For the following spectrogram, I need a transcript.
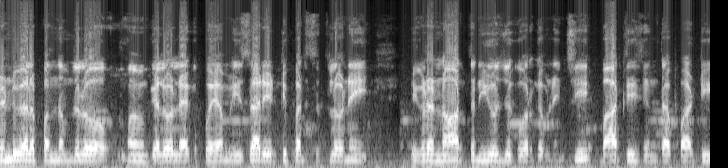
రెండు వేల పంతొమ్మిదిలో మేము గెలవలేకపోయాం. ఈసారి ఎట్టి పరిస్థితుల్లోనే ఇక్కడ నార్త్ నియోజకవర్గం నుంచి భారతీయ జనతా పార్టీ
